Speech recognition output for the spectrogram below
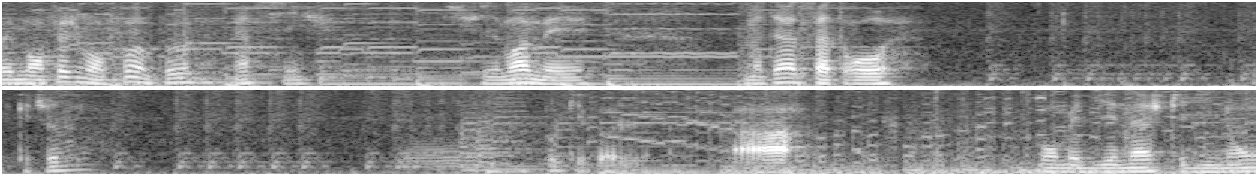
Oui, mais en fait, je m'en fous un peu. Merci. Excusez-moi, mais ça m'intéresse pas trop. Quelque chose là? Pokéball. Ah. Bon, mais Diana, je t'ai dit non.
